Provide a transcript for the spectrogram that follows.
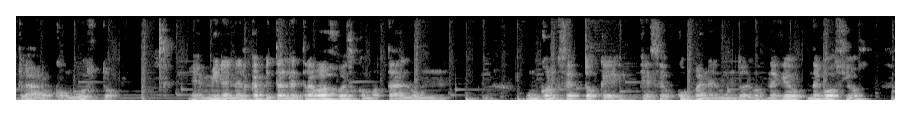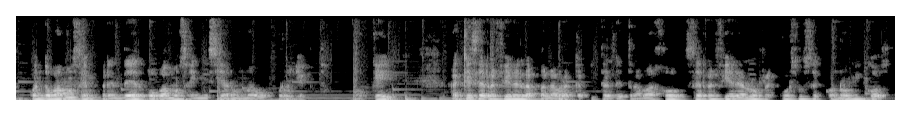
Claro, con gusto. Eh, miren, el capital de trabajo es como tal un, concepto que, se ocupa en el mundo de los negocios cuando vamos a emprender o vamos a iniciar un nuevo proyecto. ¿A qué se refiere la palabra capital de trabajo? Se refiere a los recursos económicos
